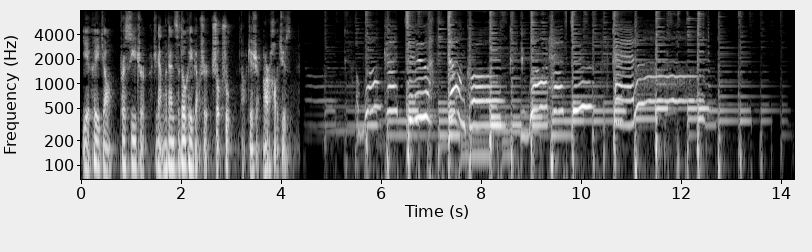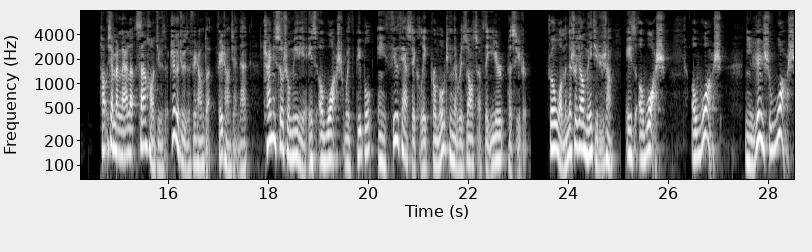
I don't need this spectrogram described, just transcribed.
也可以叫 procedure，这两个单词都可以表示手术。好，这是二号句子。好，下面来了三号句子，这个句子非常短，非常简单。Chinese social media is awash with people enthusiastically promoting the results of the ear procedure。说我们的社交媒体之上 is awash，awash，你认识 wash，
